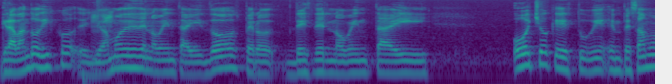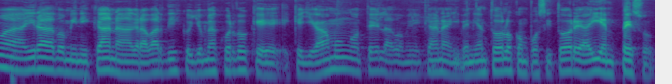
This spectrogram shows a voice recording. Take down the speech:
grabando discos, eh, llevamos desde el 92, pero desde el 90 y ocho que estuve, empezamos a ir a Dominicana a grabar discos. Yo me acuerdo que, que llegábamos a un hotel a Dominicana y venían todos los compositores ahí en peso,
